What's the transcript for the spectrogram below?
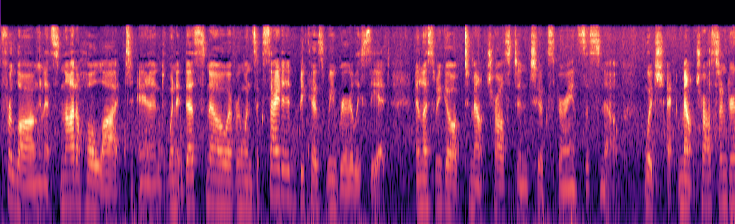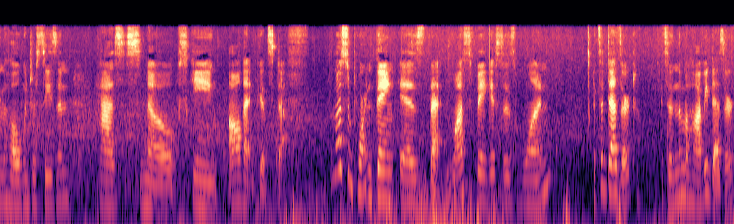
for long and it's not a whole lot. And when it does snow, everyone's excited because we rarely see it unless we go up to Mount Charleston to experience the snow, which uh, Mount Charleston during the whole winter season has snow, skiing, all that good stuff most important thing is that Las Vegas is one, it's a desert. It's in the Mojave Desert.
